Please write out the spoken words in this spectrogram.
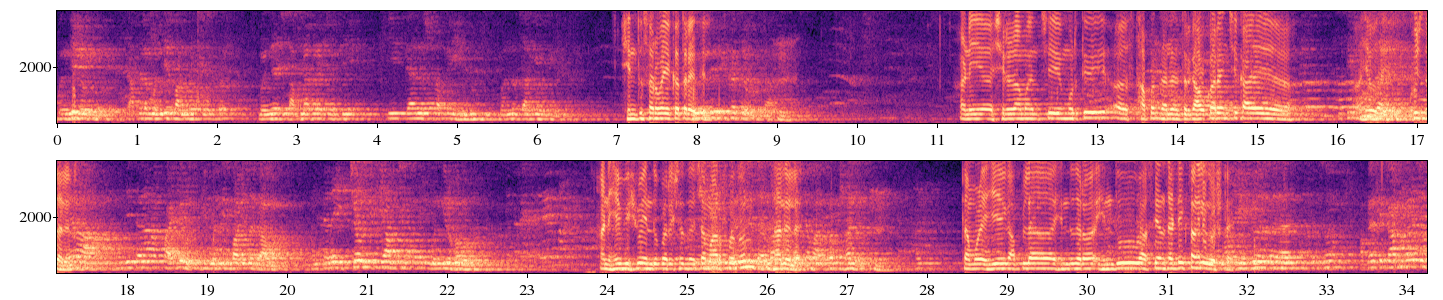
मंदिर होतं. ते आपल्याला मंदिर बांधायचं होतं. मंदिर स्थापना करायची होती. की त्यानुसार आपले हिंदू जागे होते. हिंदू सर्व एकत्र येतील. एकत्र होते आणि श्रीरामांची मूर्ती स्थापन झाल्यानंतर गावकऱ्यांची काय हे होते? खुश झाले. ना म्हणजे त्यांना पाहिजे होतं की मंदिर बाजूला जावं. आणि त्यांना इच्छा होती की आमच्या मंदिर व्हावं. आणि हे विश्व हिंदू परिषदेच्या मार्फतून झालेलं आहे. त्यामुळे ही एक आपल्या हिंदू धर्म हिंदू वासियांसाठी एक चांगली गोष्ट आहे. आपल्याला ते काम करायचं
